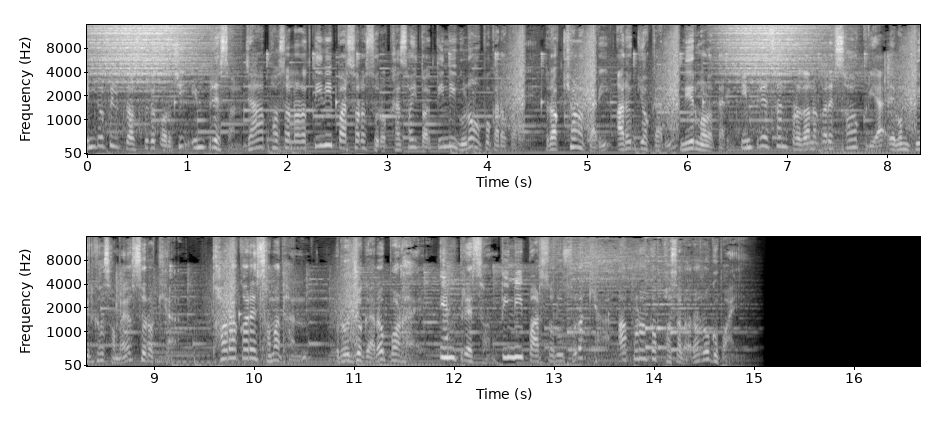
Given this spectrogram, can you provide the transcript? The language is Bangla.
ইন্ডোফিল প্রস্তুত করুছি ইম্প্রেসন যা ফসলর তিন পার্শ্বর সুরক্ষা সহ তিন গুণ উপকার করে রক্ষণকারী আরোগ্যকারী নির্মলকারী ইম্প্রেসন প্রদান করে সহক্রিয়া এবং দীর্ঘ সময় সুরক্ষা থরকরে সমাধান রোজগার বঢ়ায় ইম্প্রেসন তিন পার্শ্বর সুরক্ষা আপনার ফসলর রোগ পায়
